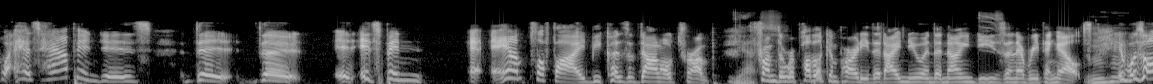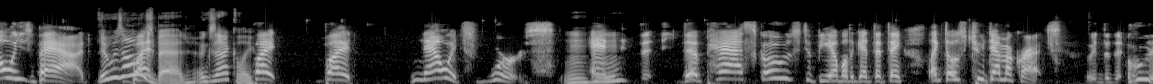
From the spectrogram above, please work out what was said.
what has happened is the the it, it's been amplified because of Donald Trump Yes. from the Republican Party that I knew in the 90s and everything else. Mhm. It was always bad, It was always but- bad. Exactly. but but now it's worse. Mhm. And the, the pass goes to be able to get the thing like those two Democrats who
